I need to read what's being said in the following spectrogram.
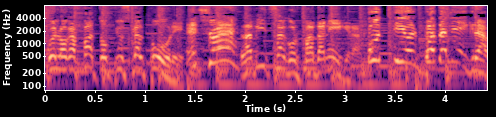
quello che ha fatto più scalpore. E cioè? La pizza col pata negra. Oddio, il pada negra!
